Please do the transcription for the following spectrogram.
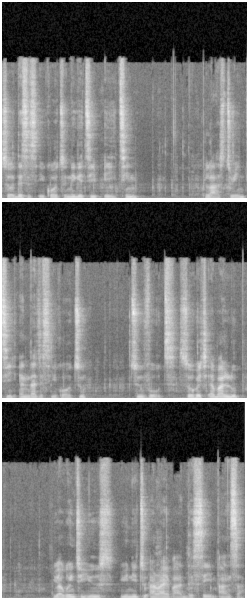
so this is equal to negative 18 plus 20 and that is equal to 2 volts. So whichever loop you are going to use you need to arrive at the same answer.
